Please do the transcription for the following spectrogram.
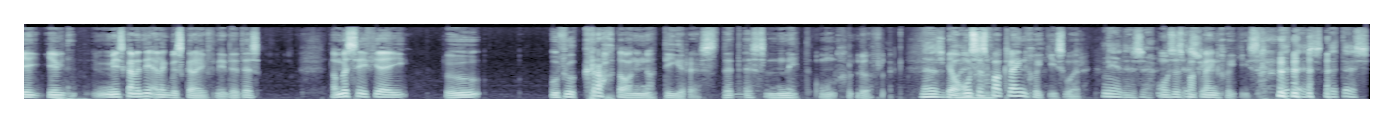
jy, jy mens kan dit nie eintlik beskryf nie. Dit is dan besef jy hoe hoeveel krag daar in die natuur is. Dit is net ongelooflik. Dis Ja, ons is maar klein goedjies hoor. Nee, dis Ons is dis- maar klein goedjies. Dit is, dit is.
